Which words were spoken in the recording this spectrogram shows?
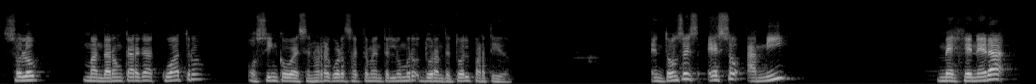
solo mandaron carga 4 o 5 veces, no recuerdo exactamente el número, durante todo el partido. Entonces, eso a mí me genera,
